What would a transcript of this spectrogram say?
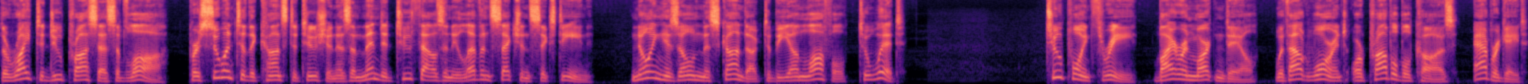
the right to due process of law, pursuant to the Constitution as amended 2011 Section 16, knowing his own misconduct to be unlawful, to wit. 2.3 Byron Martindale, without warrant or probable cause, abrogate,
